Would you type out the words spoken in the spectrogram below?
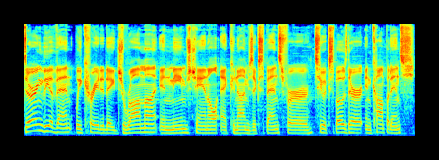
During the event, we created a drama and memes channel at Konami's expense for to expose their incompetence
